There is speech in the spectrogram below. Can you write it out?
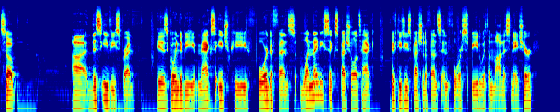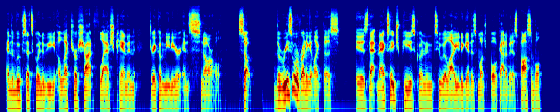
So uh, this EV spread is going to be max HP, 4 defense, 196 special attack, 52 special defense, and 4 speed with a modest nature. And the moveset's going to be Electro Shot, Flash Cannon, Draco Meteor, and Snarl. So the reason we're running it like this is that max HP is going to allow you to get as much bulk out of it as possible.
